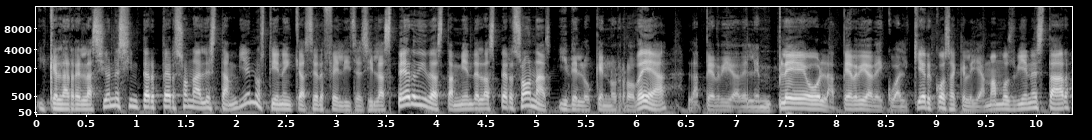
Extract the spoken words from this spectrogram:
y que las relaciones interpersonales también nos tienen que hacer felices y las pérdidas también de las personas y de lo que nos rodea, la pérdida del empleo, la pérdida de cualquier cosa que le llamamos bienestar,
